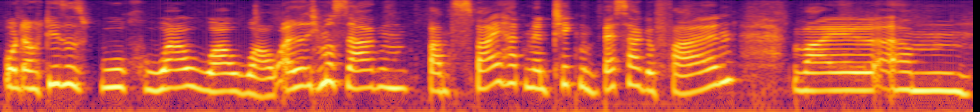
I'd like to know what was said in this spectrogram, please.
Und auch dieses Buch, wow, wow, wow. Also ich muss sagen, Band 2 hat mir einen Ticken besser gefallen, weil, ähm,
